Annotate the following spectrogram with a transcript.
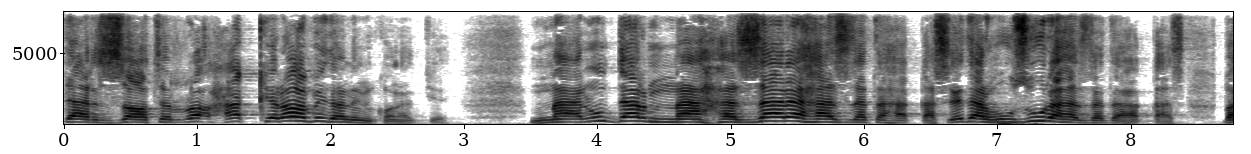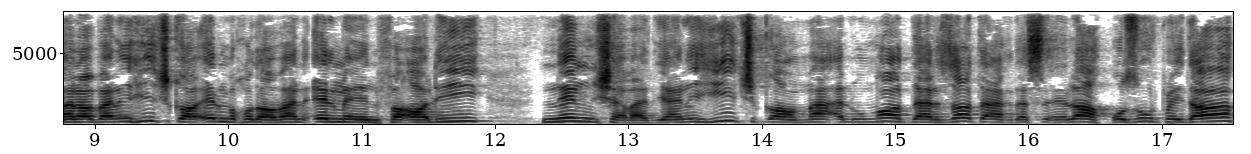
در ذات راه حق راه پیدا نمی کند که. معلوم در محضر حضرت حق است یعنی در حضور حضرت حق است. بنابراین هیچگاه علم خداوند علم انفعالی نمی شود یعنی هیچگاه معلومات در ذات اقدس اله حضور پیدا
